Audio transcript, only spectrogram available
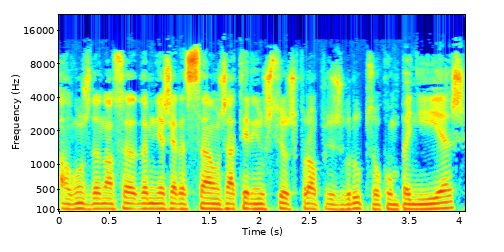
alguns da nossa da minha geração já terem os seus próprios grupos ou companhias,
